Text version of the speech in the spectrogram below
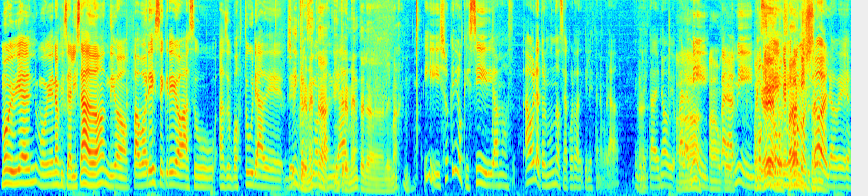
Muy bien, muy bien oficializado. Digo, favorece, creo, a su, a su postura de, de Sí, incrementa, candidato. incrementa la, la imagen. Y yo creo que sí, digamos. Ahora todo el mundo se acuerda de que él está enamorado, de que él Ah. está de novio. Para Ah, mí, ah, ok. para mí. Como no que- sé, como que es como empatiza. yo lo veo.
